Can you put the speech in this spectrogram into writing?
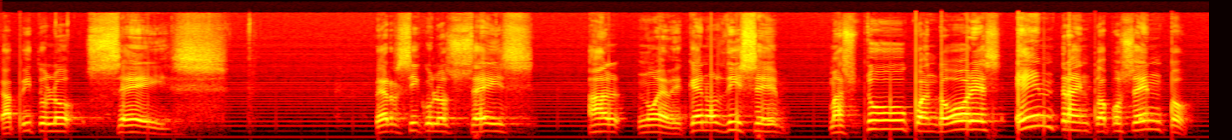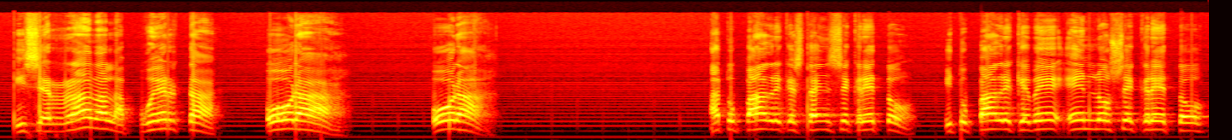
capítulo 6, versículos 6 al 9. ¿Qué nos dice? Mas tú cuando ores, entra en tu aposento y cerrada la puerta, ora, ora a tu Padre que está en secreto y tu Padre que ve en lo secreto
